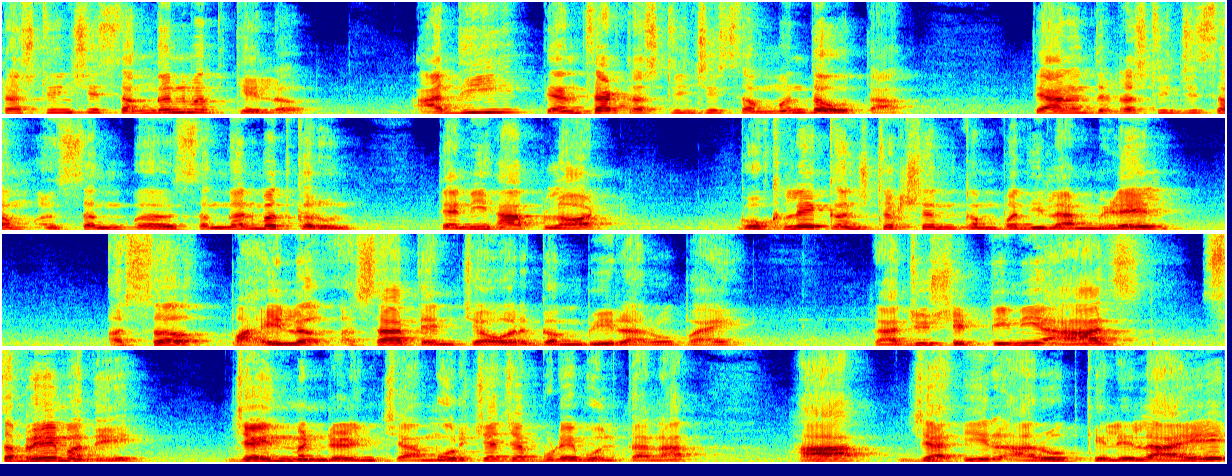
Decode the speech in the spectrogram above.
ट्रस्टींशी संगनमत केलं आधी त्यांचा ट्रस्टींशी संबंध होता. त्यानंतर ट्रस्टींची सं संग संगनमत करून त्यांनी हा प्लॉट गोखले कन्स्ट्रक्शन कंपनीला मिळेल असं पाहिलं असा त्यांच्यावर गंभीर आरोप आहे. राजू शेट्टींनी आज सभेमध्ये जैन मंडळींच्या मोर्चाच्या पुढे बोलताना हा जाहीर आरोप केलेला आहे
